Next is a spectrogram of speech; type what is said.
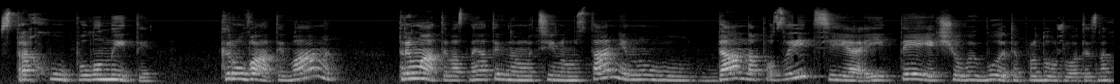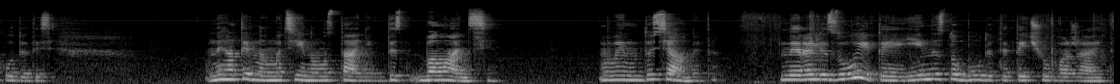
страху полонити, керувати вами, тримати вас в негативному емоційному стані, ну, дана позиція і те, якщо ви будете продовжувати знаходитись в негативному емоційному стані, в дисбалансі, ви не досягнете не реалізуєте і не здобудете те, що бажаєте.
